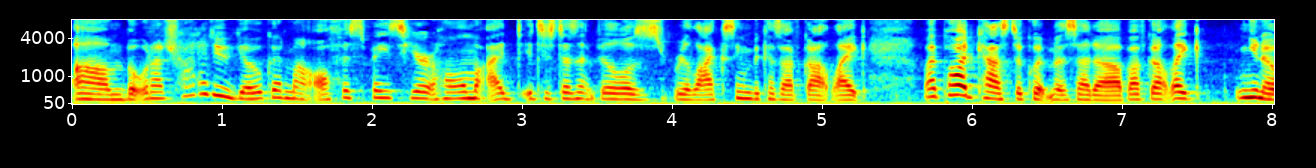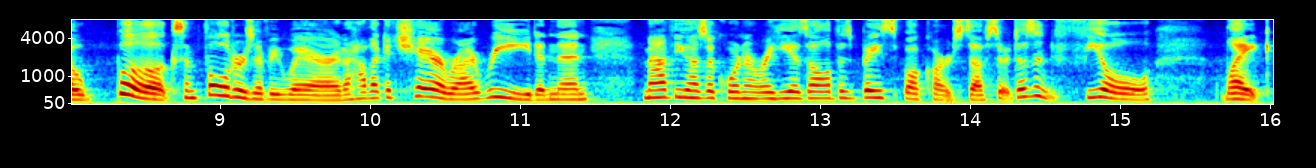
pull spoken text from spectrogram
Um, but when I try to do yoga in my office space here at home, I, it just doesn't feel as relaxing because I've got like my podcast equipment set up. I've got like, you know, books and folders everywhere. And I have like a chair where I read. And then Matthew has a corner where he has all of his baseball card stuff. So it doesn't feel like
